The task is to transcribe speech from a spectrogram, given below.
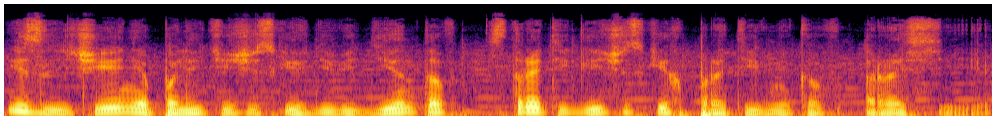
извлечения политических дивидендов стратегических противников России.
